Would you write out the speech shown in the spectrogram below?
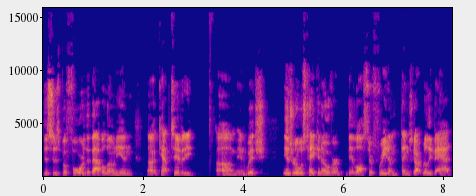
This is before the Babylonian uh, captivity, um, in which Israel was taken over. They lost their freedom. Things got really bad.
